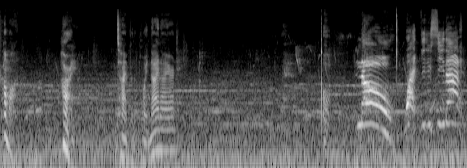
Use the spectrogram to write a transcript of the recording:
come on. All right, time for the point nine iron. Oh, no! What? Did you see that?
